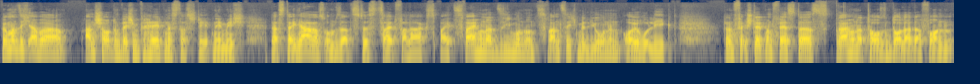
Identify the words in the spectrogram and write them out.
Wenn man sich aber anschaut, in welchem Verhältnis das steht, nämlich dass der Jahresumsatz des Zeitverlags bei 227 Millionen Euro liegt, dann stellt man fest, dass 300.000 Dollar davon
